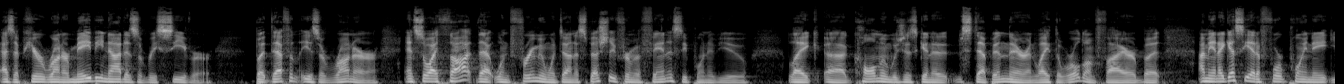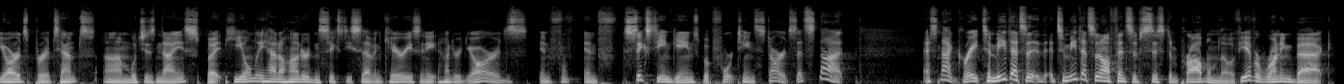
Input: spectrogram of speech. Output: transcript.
as a pure runner. Maybe not as a receiver, but definitely as a runner. And so I thought that when Freeman went down, especially from a fantasy point of view, like uh, Coleman was just going to step in there and light the world on fire. But I mean, I guess he had a 4.8 yards per attempt, um, which is nice. But he only had 167 carries and 800 yards in f- in f- 16 games, but 14 starts. That's not that's not great. To me, that's a to me that's an offensive system problem though. If you have a running back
